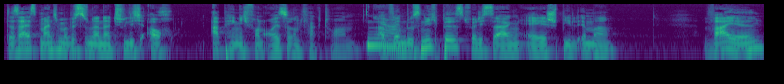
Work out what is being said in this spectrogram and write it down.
Das heißt, manchmal bist du dann natürlich auch abhängig von äußeren Faktoren. Ja. Aber wenn du es nicht bist, würde ich sagen, ey, spiel immer weil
